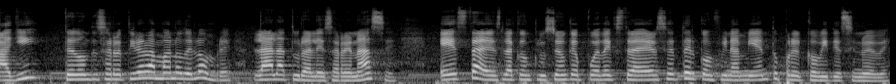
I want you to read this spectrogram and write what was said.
Allí, de donde se retira la mano del hombre, la naturaleza renace. Esta es la conclusión que puede extraerse del confinamiento por el COVID-19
